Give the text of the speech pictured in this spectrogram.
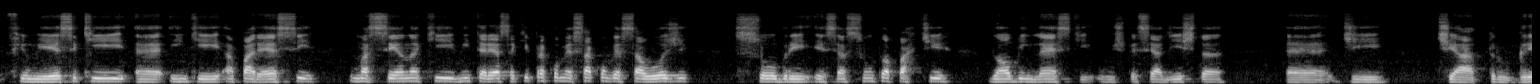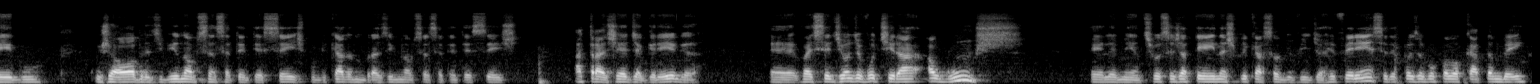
filme esse que, é, em que aparece uma cena que me interessa aqui para começar a conversar hoje sobre esse assunto a partir do Albin Leski, o especialista é, de teatro grego, cuja obra de 1976, publicada no Brasil em 1976, A Tragédia Grega, é, vai ser de onde eu vou tirar alguns elementos. Você já tem aí na explicação do vídeo a referência, depois eu vou colocar também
